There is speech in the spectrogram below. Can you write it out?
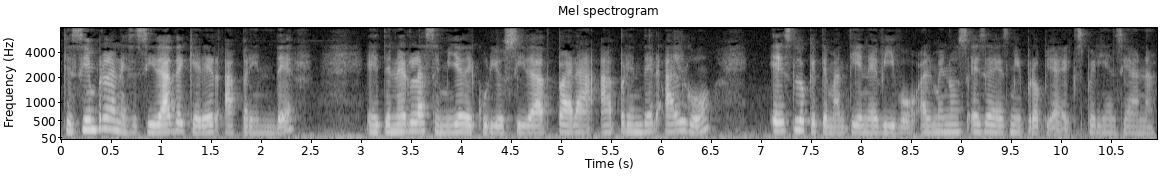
que siempre la necesidad de querer aprender, eh, tener la semilla de curiosidad para aprender algo, es lo que te mantiene vivo. Al menos esa es mi propia experiencia, Ana.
